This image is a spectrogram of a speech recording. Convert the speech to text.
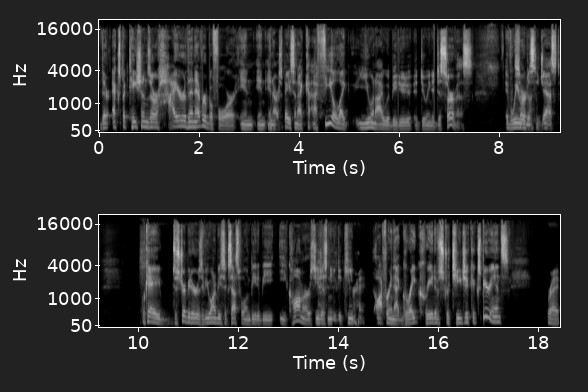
Their expectations are higher than ever before in in in our space, and I, I feel like you and I would be do, doing a disservice if we were to suggest. Okay, distributors, if you want to be successful in B2B e commerce, you just need to keep Right. offering that great creative strategic experience Right.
